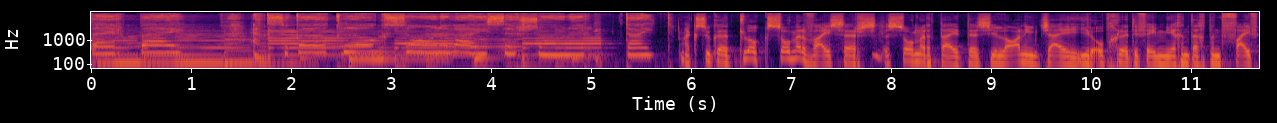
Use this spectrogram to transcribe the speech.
verby. Ek soek 'n klok sonder wyser sonder tyd. Ek soek 'n klok sonder wysers, sonder tyd. Dis Julani J hier op Groot FM 90.5.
